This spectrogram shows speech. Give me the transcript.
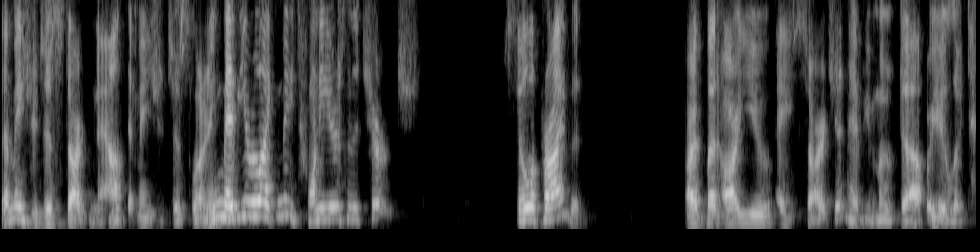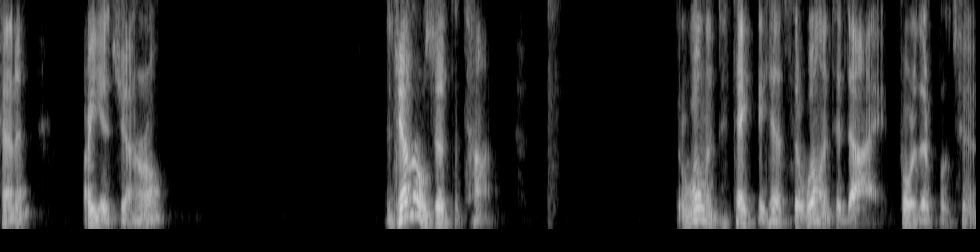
That means you're just starting out. That means you're just learning. Maybe you're like me, 20 years in the church, still a private. All right, but are you a sergeant? Have you moved up? Are you a lieutenant? Are you a general? The generals are at the top. They're willing to take the hits. They're willing to die for their platoon.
